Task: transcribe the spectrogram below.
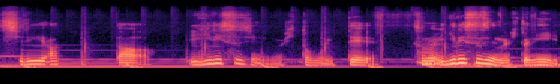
知り合ったイギリス人の人もいて、そのイギリス人の人に、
